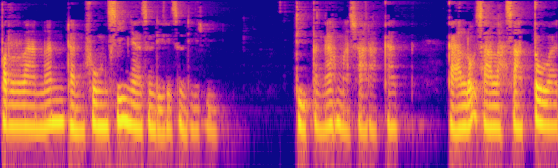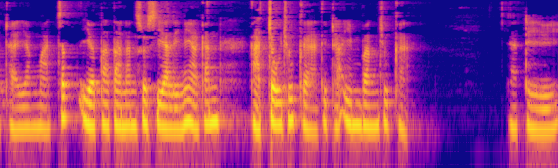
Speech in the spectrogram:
peranan dan fungsinya sendiri-sendiri di tengah masyarakat. Kalau salah satu ada yang macet, ya tatanan sosial ini akan kacau juga, tidak imbang juga. Jadi,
